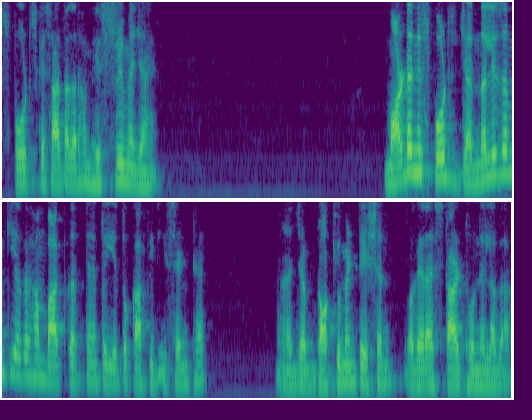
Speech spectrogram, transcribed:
स्पोर्ट्स के साथ अगर हम हिस्ट्री में जाएँ। मॉडर्न स्पोर्ट्स जर्नलिज्म की अगर हम बात करते हैं तो ये तो काफ़ी रिसेंट है। जब डॉक्यूमेंटेशन वगैरह स्टार्ट होने लगा।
